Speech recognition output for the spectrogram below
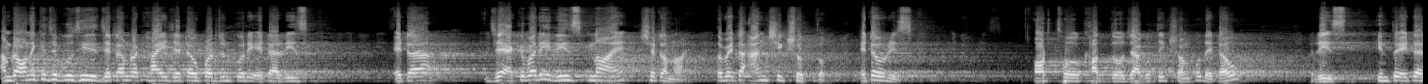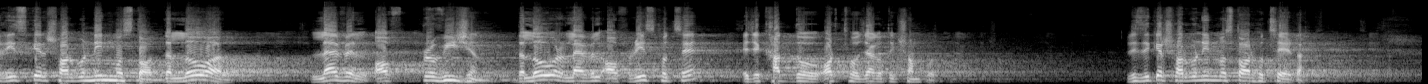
আমরা অনেকে যে বুঝি যেটা আমরা খাই, যেটা উপার্জন করি, এটা রিস্ক। এটা যে একেবারেই রিস্ক নয়, সেটা নয়। তবে এটা আংশিক সত্য, এটাও রিস্ক। অর্থ, খাদ্য, জাগতিক সম্পদ, এটাও রিস্ক। কিন্তু এটা রিস্কের সর্বনিম্ন স্তর the lower level of provision the lower level of risk হচ্ছে এই যে খাদ্য, অর্থ, জাগতিক সম্পদ। রিজিকের সর্বনিম্ন স্তর হচ্ছে এটা।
